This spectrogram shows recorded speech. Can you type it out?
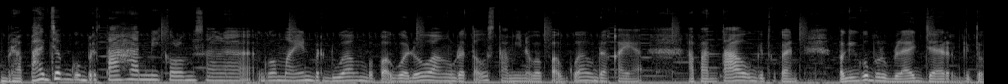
berapa jam gue bertahan nih kalau misalnya gue main berdua sama bapak gue doang? Udah tahu stamina bapak gue udah kayak apaan tahu gitu kan. Pagi gue baru belajar gitu.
